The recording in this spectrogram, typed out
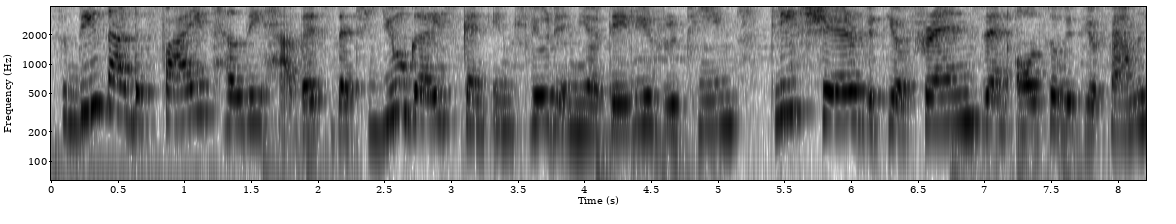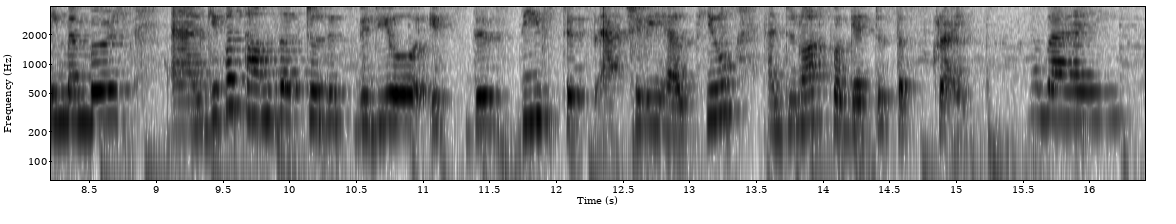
So these are the five healthy habits that you guys can include in your daily routine. Please share with your friends and also with your family members and give a thumbs up to this video if this, these tips actually help you and do not forget to subscribe. Bye bye.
